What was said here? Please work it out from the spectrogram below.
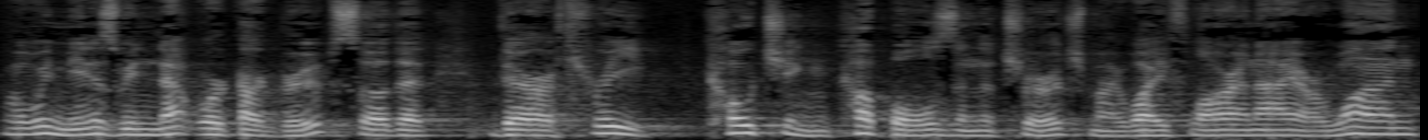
What we mean is we network our groups so that there are three coaching couples in the church. My wife Laura and I are one,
